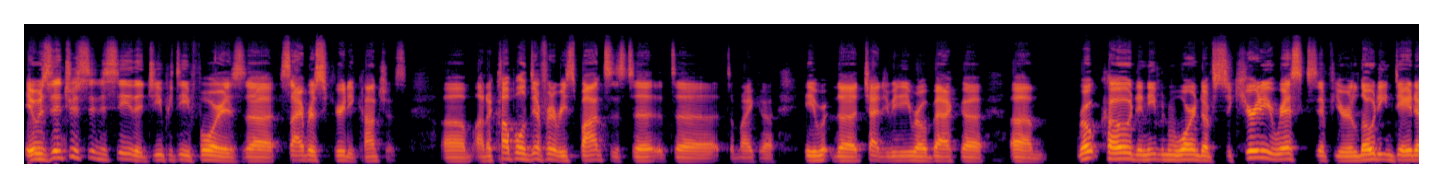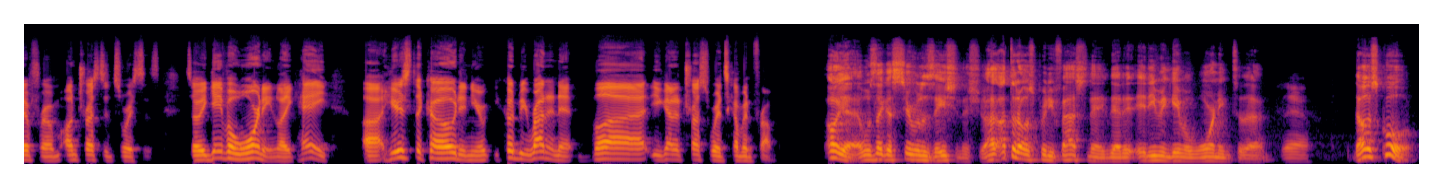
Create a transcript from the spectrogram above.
It was interesting to see that GPT four is uh, cybersecurity conscious. Um, on a couple of different responses to to, to Micah, he, the ChatGPT wrote back, uh, um, wrote code, and even warned of security risks if you're loading data from untrusted sources. So he gave a warning, like, "Hey, uh, here's the code, and you're, you could be running it, but you got to trust where it's coming from." Oh yeah, it was like a serialization issue. I, I thought that was pretty fascinating that it, it even gave a warning to that. Yeah. That was cool.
